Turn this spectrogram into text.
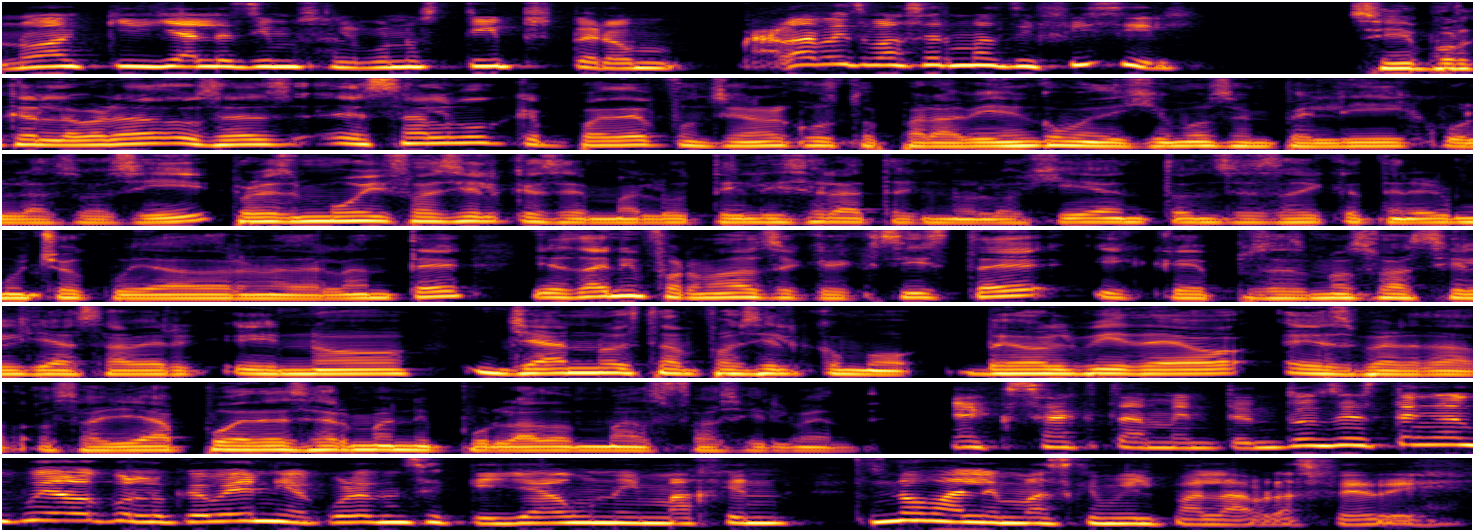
¿no? Aquí ya les dimos algunos tips, pero cada vez va a ser más difícil. Sí, porque la verdad, o sea, es, es, algo que puede funcionar justo para bien, como dijimos en películas o así, pero es muy fácil que se malutilice la tecnología, entonces hay que tener mucho cuidado en adelante y estar informados de que existe y que pues es más fácil ya saber y no, ya no es tan fácil como veo el video, es verdad, o sea, ya puede ser manipulado más fácilmente. Exactamente, entonces tengan cuidado con lo que ven y acuérdense que ya una imagen no vale más que mil palabras, Fede.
